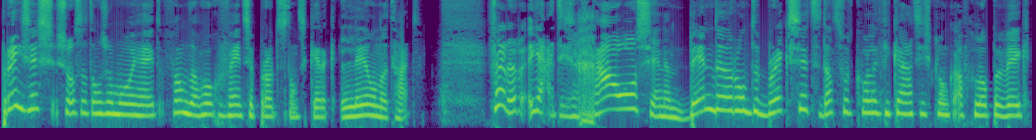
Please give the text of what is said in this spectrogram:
prezes, zoals het dan zo mooi heet, van de Hogeveense Protestantse Kerk Leon het Hart. Verder, ja, het is een chaos en een bende rond de Brexit. Dat soort kwalificaties klonken afgelopen week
